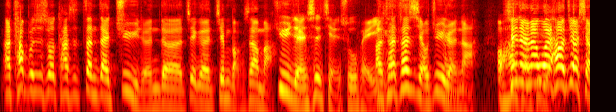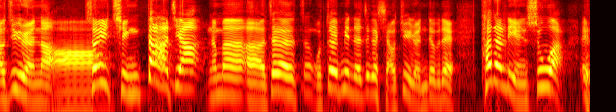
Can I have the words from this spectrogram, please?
啊？她不是说她是站在巨人的这个肩膀上嘛？巨人是简书培啊，他他是小巨人呐、啊，哦、现在他外号叫小巨人了。哦，所以请大家，那么呃，这个我对面的这个小巨人，对不对？他的脸书啊，哎，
